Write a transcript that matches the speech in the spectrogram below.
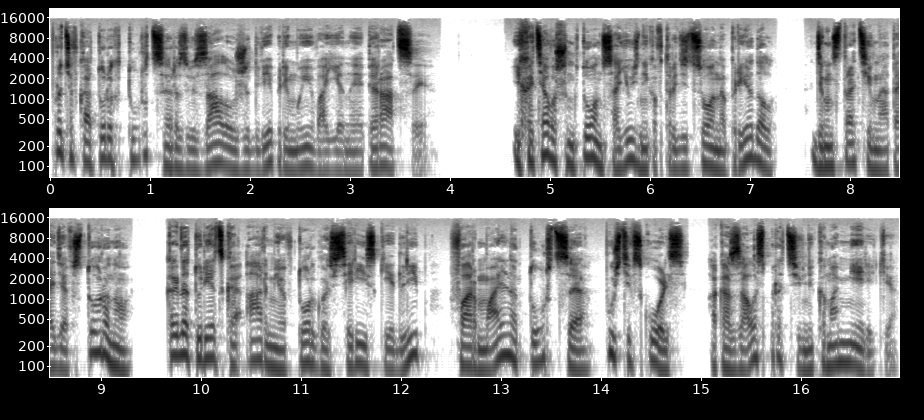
против которых Турция развязала уже две прямые военные операции. И хотя Вашингтон союзников традиционно предал, демонстративно отойдя в сторону, когда турецкая армия вторглась в сирийский Идлиб, формально Турция, пусть и вскользь, оказалась противником Америки.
